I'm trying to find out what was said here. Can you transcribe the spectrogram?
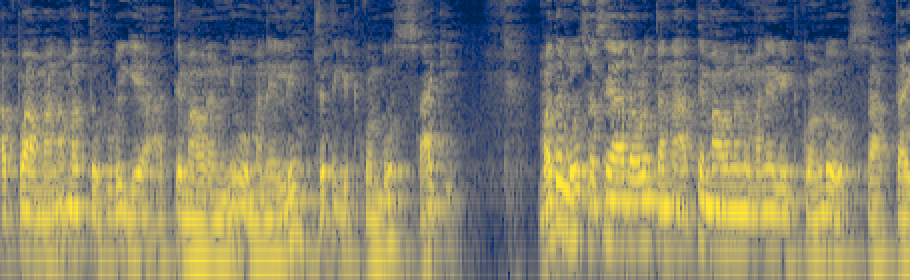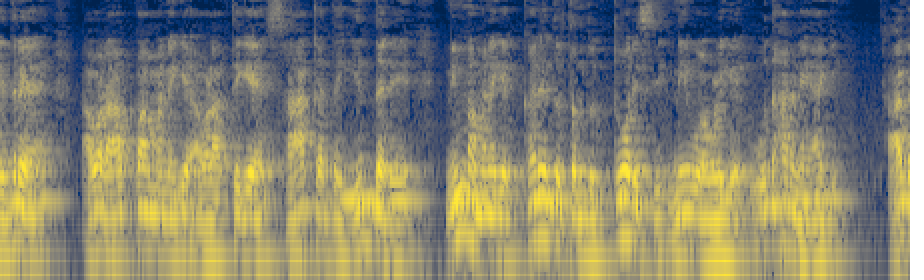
ಅಪ್ಪ ಅಮ್ಮನ ಮತ್ತು ಹುಡುಗಿಯ ಅತ್ತೆ ಮಾವರನ್ನು ನೀವು ಮನೆಯಲ್ಲಿ ಜೊತೆಗಿಟ್ಕೊಂಡು ಸಾಕಿ. ಮೊದಲು ಸೊಸೆಯಾದವಳು ತನ್ನ ಅತ್ತೆ ಮಾವನನ್ನು ಮನೆಯಲ್ಲಿ ಇಟ್ಕೊಂಡು ಸಾಕ್ತಾ ಇದ್ರೆ ಅವರ ಅಪ್ಪ ಮನೆಗೆ ಅವಳ ಅತ್ತಿಗೆ ಸಾಕತೆ ಇದ್ದರೆ ನಿಮ್ಮ ಮನೆಗೆ ಕರೆದು ತಂದು ತೋರಿಸಿ ನೀವು ಅವಳಿಗೆ ಉದಾಹರಣೆಯಾಗಿ. ಆಗ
